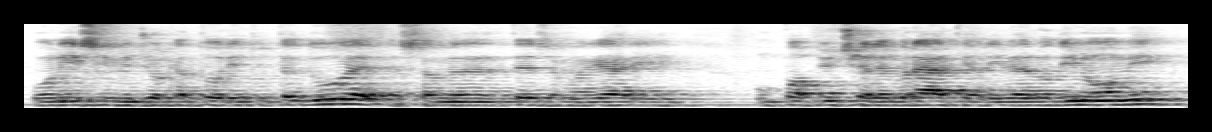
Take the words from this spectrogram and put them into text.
buonissimi giocatori tutte e due, San Benedettese magari un po' più celebrati a livello di nomi,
